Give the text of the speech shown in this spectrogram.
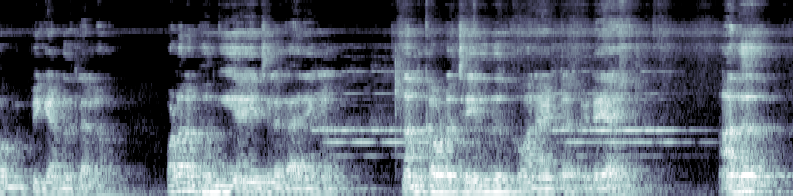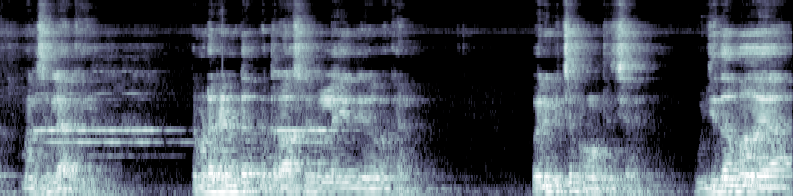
ഓർമ്മിപ്പിക്കേണ്ടതില്ലല്ലോ. വളരെ ഭംഗിയായി ചില കാര്യങ്ങൾ നമുക്കവിടെ ചെയ്തു തീർക്കുവാനായിട്ട് ഇടയായി. അത് മനസ്സിലാക്കി നമ്മുടെ രണ്ട് മിത്രാസനങ്ങളിലെയും ദൈവമക്കൾ ഒരുമിച്ച് പ്രവർത്തിച്ച് ഉചിതമായ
